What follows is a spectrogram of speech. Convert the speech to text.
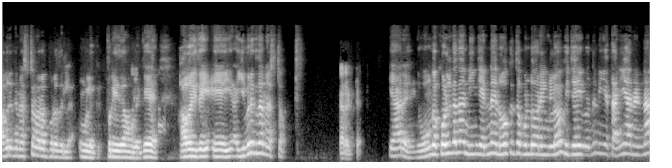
அவருக்கு நஷ்டம் வர போறது இல்ல உங்களுக்கு. புரியுதா உங்களுக்கு? அவர் இது இவருக்கு தான் நஷ்டம். கரெக்ட் யாரு? உங்க கொள்கை தான் நீங்க என்ன நோக்கத்தை கொண்டு வரீங்களோ விஜய் வந்து நீங்க தனியா நின்னா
